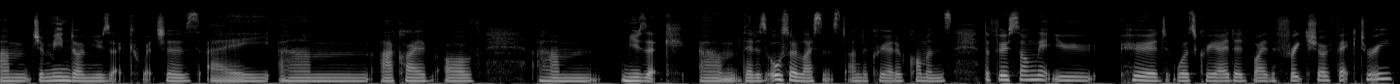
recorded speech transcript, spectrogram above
um, Jamendo Music, which is a um, archive of um, music um, that is also licensed under Creative Commons. The first song that you heard was created by the Freak Show Factory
